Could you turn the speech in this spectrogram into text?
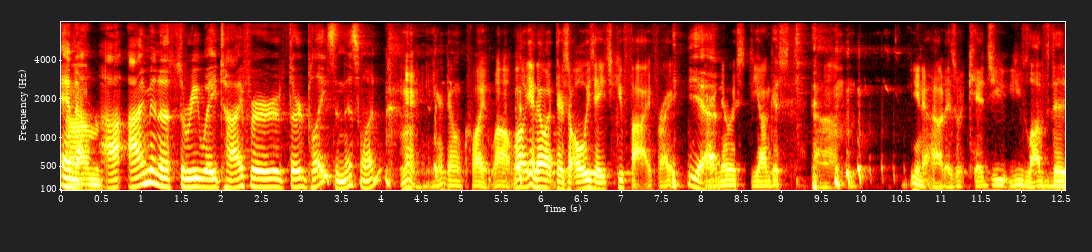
And um, I, am in a three-way tie for third place in this one. yeah, you're doing quite well. Well, you know what? There's always HQ five, right? Yeah, Our newest, youngest. Um, you know how it is with kids. You you love the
